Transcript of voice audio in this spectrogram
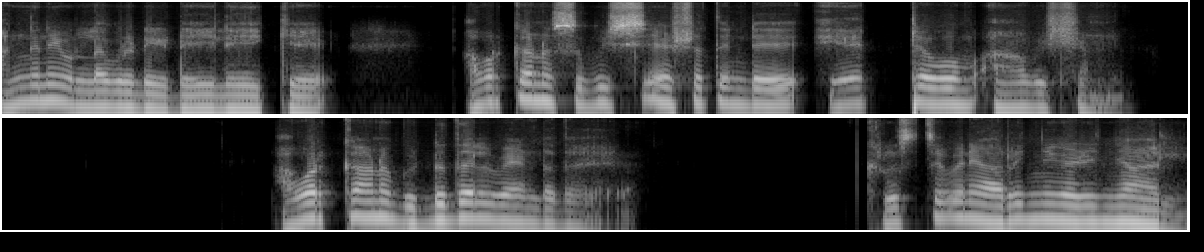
അങ്ങനെയുള്ളവരുടെ ഇടയിലേക്ക് അവർക്കാണ് സുവിശേഷത്തിന്റെ ഏറ്റവും ആവശ്യം. അവർക്കാണ് വിടുതൽ വേണ്ടത്. ക്രിസ്തുവിനെ അറിഞ്ഞു കഴിഞ്ഞാൽ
